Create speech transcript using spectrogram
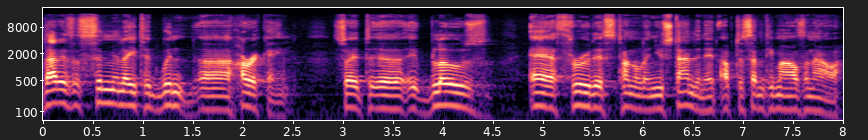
that is a simulated wind uh, hurricane. So it, uh, it blows air through this tunnel and you stand in it up to 70 miles an hour.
